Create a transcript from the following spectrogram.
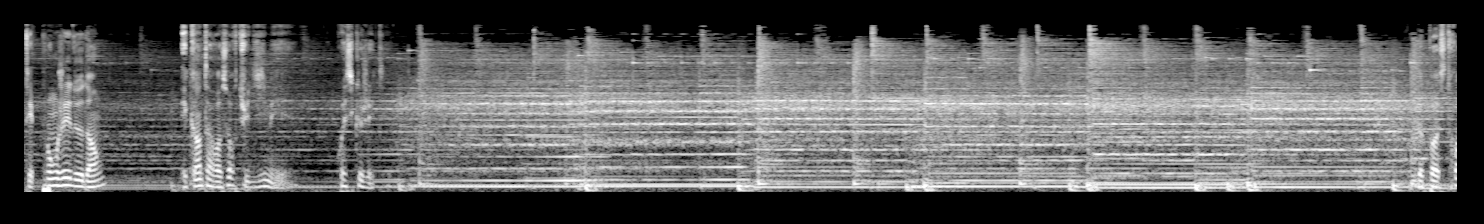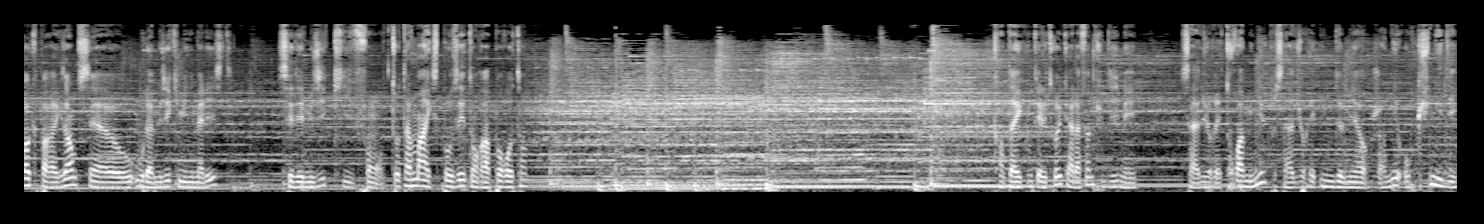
t'es plongé dedans, et quand tu ressors, tu dis, mais où est-ce que j'étais? Le post-rock par exemple, euh, ou la musique minimaliste, c'est des musiques qui font totalement exploser ton rapport au temps. Quand t'as écouté le truc, à la fin tu te dis mais ça a duré 3 minutes ou ça a duré une demi-heure? J'en ai aucune idée.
